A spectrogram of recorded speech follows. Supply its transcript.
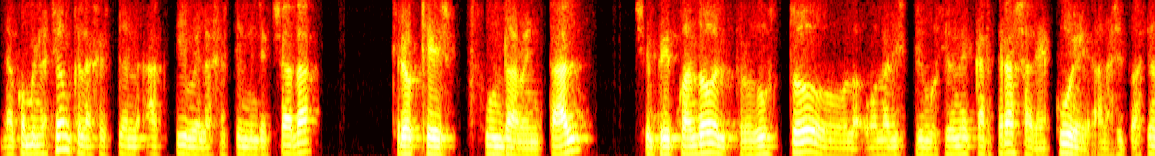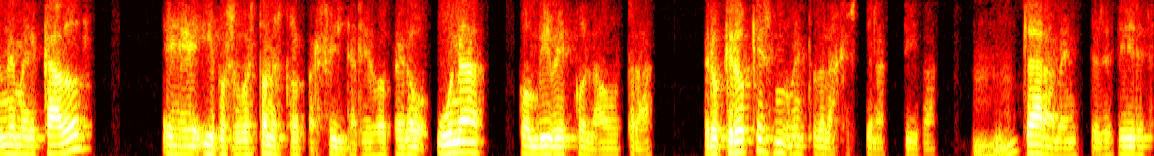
la combinación que la gestión activa y la gestión indexada creo que es fundamental siempre y cuando el producto o la, distribución de carteras se adecue a la situación de mercado eh, y, por supuesto, a nuestro perfil de riesgo. Pero una convive con la otra. Pero creo que es momento de la gestión activa, claramente. Es decir,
